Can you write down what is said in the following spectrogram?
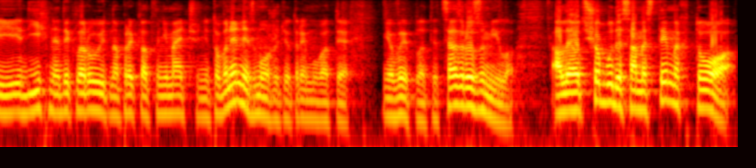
їх не декларують, наприклад, в Німеччині, то вони не зможуть отримувати виплати. Це зрозуміло. Але от що буде саме з тими, хто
